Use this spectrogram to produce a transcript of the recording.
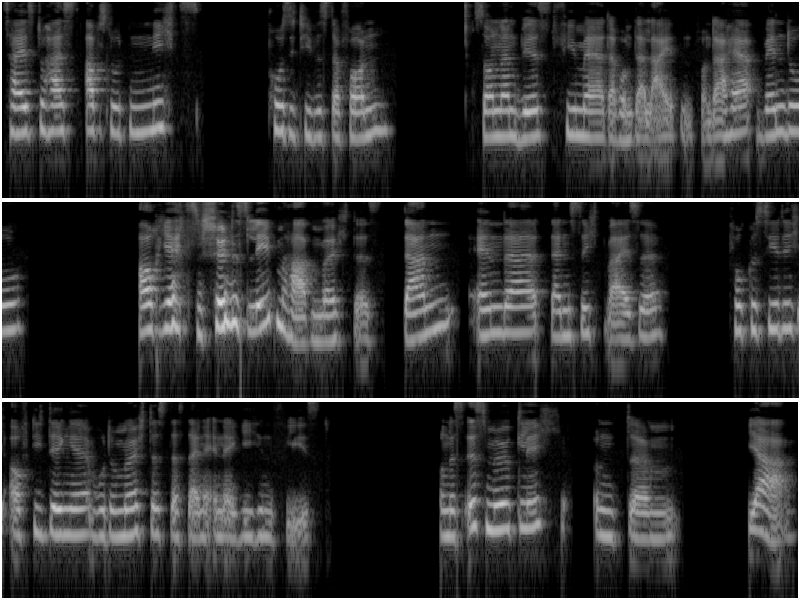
Das heißt, du hast absolut nichts Positives davon, sondern wirst vielmehr darunter leiden. Von daher, wenn du auch jetzt ein schönes Leben haben möchtest, dann ändere deine Sichtweise. Fokussiere dich auf die Dinge, wo du möchtest, dass deine Energie hinfließt. Und es ist möglich und ähm, ja,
